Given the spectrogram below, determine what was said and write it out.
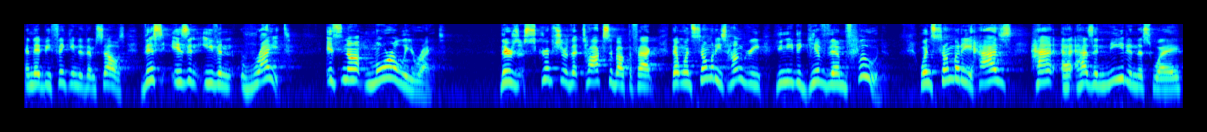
and they'd be thinking to themselves, this isn't even right. It's not morally right. There's scripture that talks about the fact that when somebody's hungry, you need to give them food. When somebody has, ha, uh, has a need in this way,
